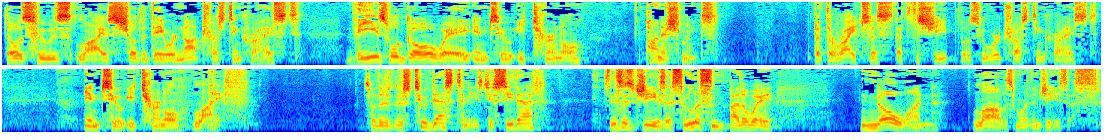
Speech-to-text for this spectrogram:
those whose lives show that they were not trusting Christ, these will go away into eternal punishment. But the righteous, that's the sheep, those who were trusting Christ, into eternal life. So there's, there's two destinies. Do you see that? This is Jesus. And listen, by the way, no one loves more than Jesus.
